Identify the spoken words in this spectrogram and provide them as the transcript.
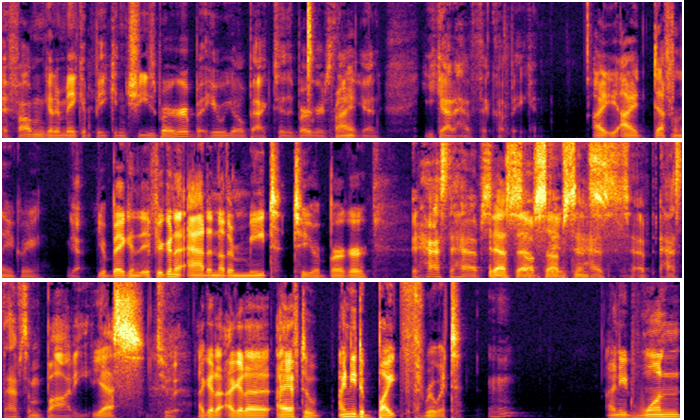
if I'm gonna make a bacon cheeseburger, but here we go back to the burgers Right. again. You got to have thick cut bacon. I I definitely agree. Yeah. your bacon. If you're gonna add another meat to your burger, It has to have some it has to have substance. substance. It has to have, has to have some body yes, to it. I gotta I gotta I have to I need to bite through it. Mhm. I need one.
